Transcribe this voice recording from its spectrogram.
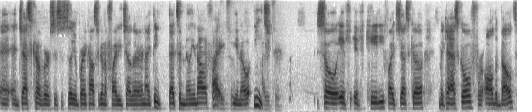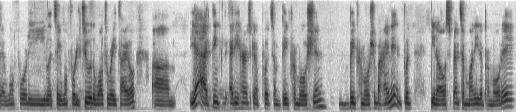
and, and Jessica versus Cecilia Brækhus are going to fight each other, and I think that's a million dollar fight. You know, each. So if if Katie fights Jessica McCaskill for all the belts at 140, let's say 142 of the welterweight title, um, yeah, I think Eddie Hearn's going to put some big promotion, big promotion behind it, and put you know spend some money to promote it.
